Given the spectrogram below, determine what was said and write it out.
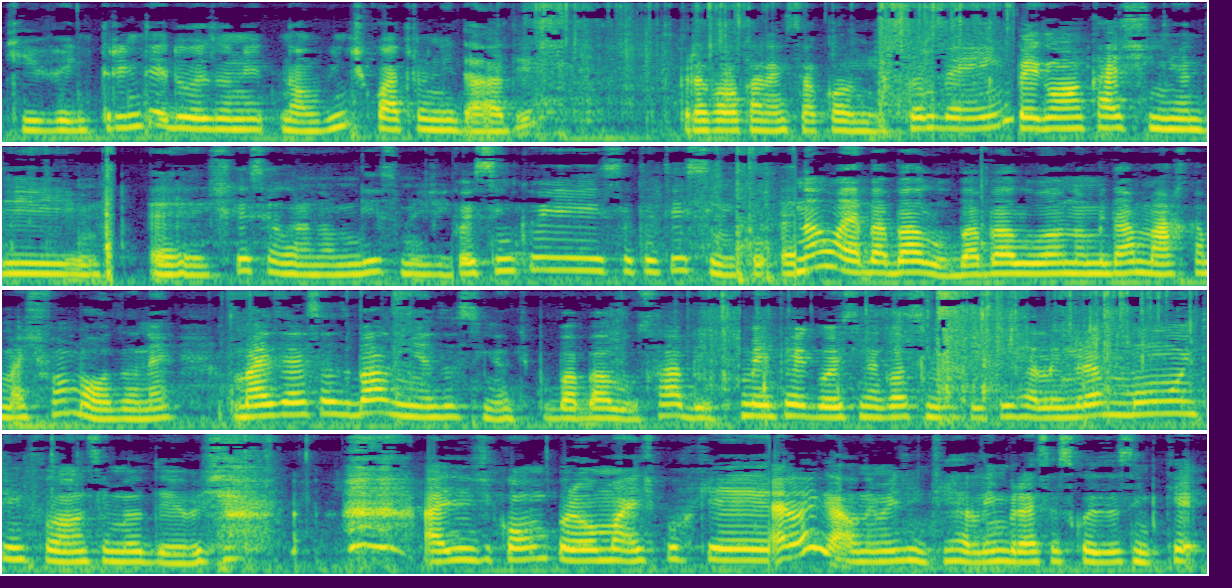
que vem 32 unidades, não, 24 unidades pra colocar nas sacolinhas também. Pegou uma caixinha de... É, esqueci agora o nome disso, minha gente. Foi R$5,75. É, não é Babalu. Babalu é o nome da marca mais famosa, né? Mas é essas balinhas assim, ó, tipo Babalu, sabe? Também pegou esse negocinho aqui que relembra muito infância, meu Deus. a gente comprou mais porque é legal, né, minha gente? Relembrar essas coisas assim. Porque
